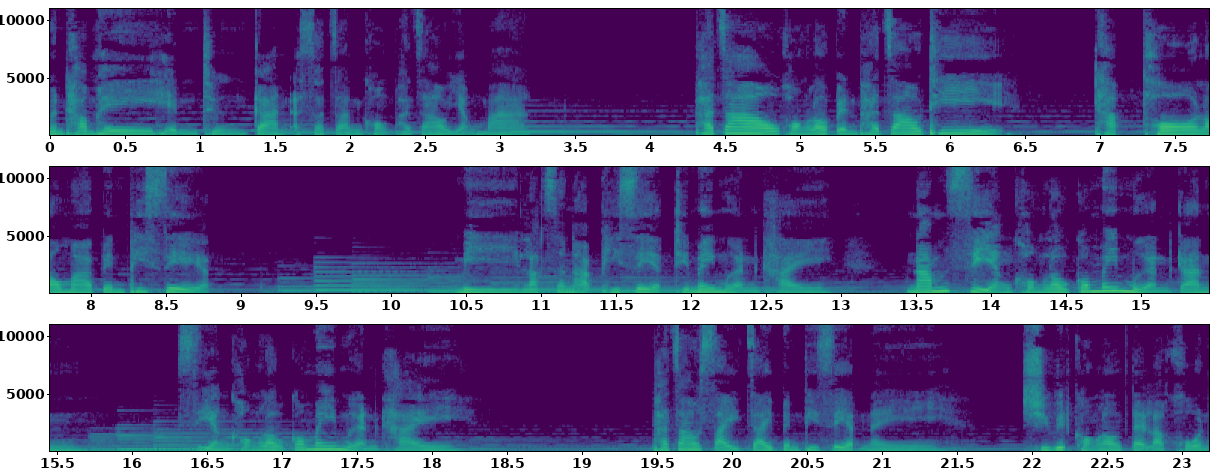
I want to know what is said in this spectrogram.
มันทำให้เห็นถึงการอัศจรรย์ของพระเจ้าอย่างมาก พระเจ้าของเราเป็นพระเจ้าที่ถักทอเรามาเป็นพิเศษ มีลักษณะพิเศษที่ไม่เหมือนใคร น้ำเสียงของเราก็ไม่เหมือนกัน เสียงของเราก็ไม่เหมือนใคร พระเจ้าใส่ใจเป็นพิเศษในชีวิตของเราแต่ละคน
